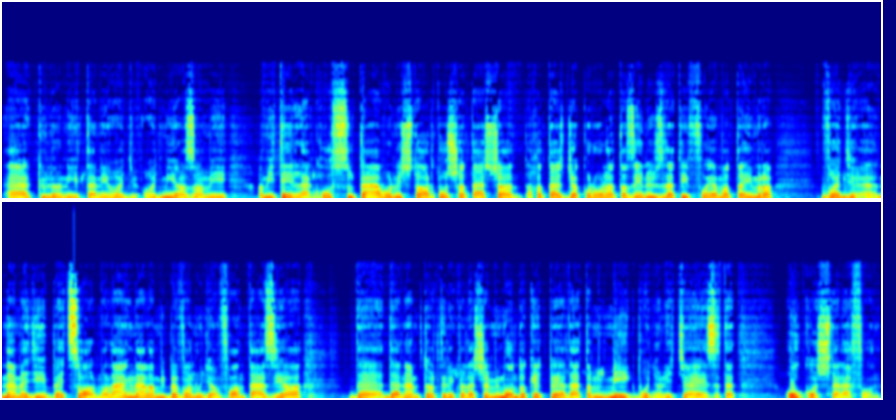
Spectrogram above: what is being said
elkülöníteni, hogy, hogy mi az, ami, ami tényleg hosszú távon is tartós hatással, hatást gyakorolhat az én üzleti folyamataimra, vagy nem egyéb egy szalma lángnál, amiben van ugyan fantázia, de, de nem történik vele semmi. Mondok egy példát, ami még bonyolítja a helyzetet. Okos telefon.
